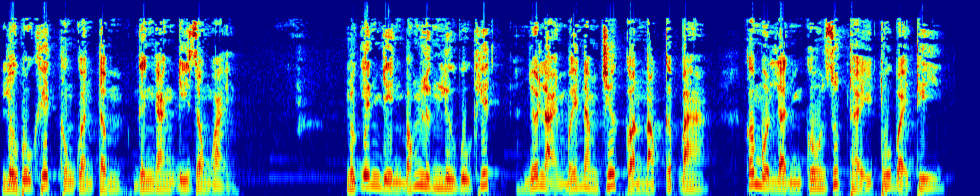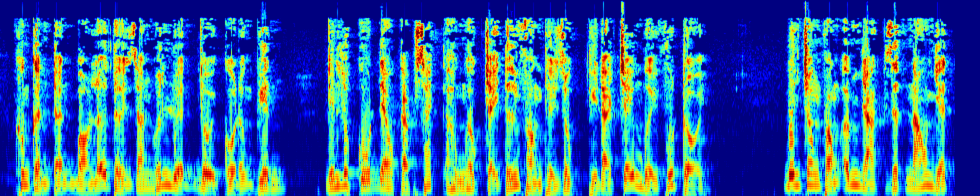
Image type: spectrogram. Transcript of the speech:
Lưu Vũ Khiết không quan tâm Ngân ngang đi ra ngoài. Lục Yên nhìn bóng lưng Lưu Vũ Khiết, Nhớ lại mấy năm trước còn học cấp 3 Có một lần cô giúp thầy thu bài thi, Không cẩn thận bỏ lỡ thời gian huấn luyện đội cổ động viên. Đến lúc cô đeo cặp sách hồng hộc chạy tới phòng thể dục Thì đã trễ 10 phút rồi. Bên trong phòng âm nhạc rất náo nhiệt.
